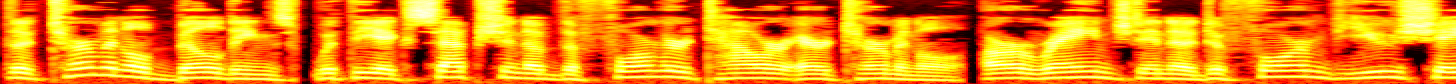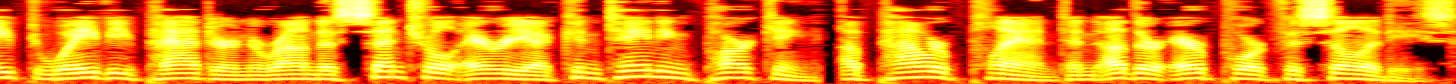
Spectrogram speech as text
The terminal buildings, with the exception of the former Tower Air Terminal, are arranged in a deformed U-shaped wavy pattern around a central area containing parking, a power plant and other airport facilities.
